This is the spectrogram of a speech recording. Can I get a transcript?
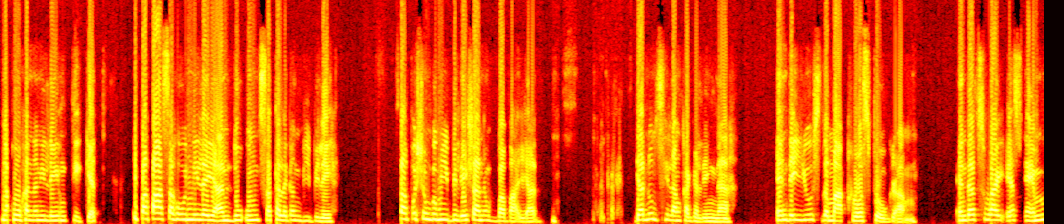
nakuha na nila yung ticket, ipapasa ho nila yan doon sa talagang bibili. Tapos yung bumibili siya ng babayad. Ganun silang kagaling na. And they use the macros program. And that's why SM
